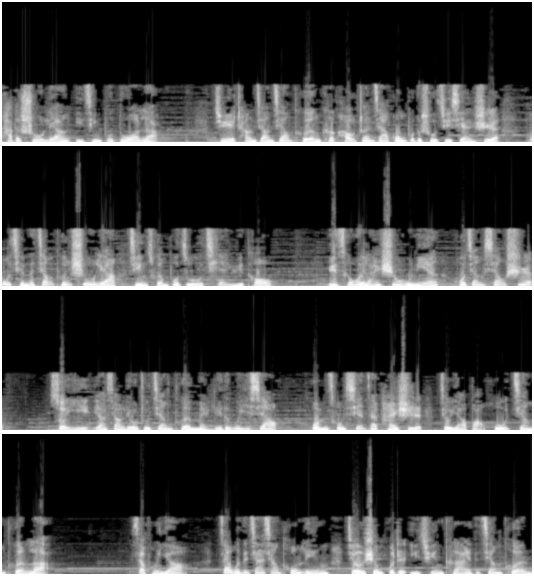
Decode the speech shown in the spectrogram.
它的数量已经不多了。据长江江豚科考专家公布的数据显示，目前的江豚数量仅存不足千余头，预测未来十五年或将消失。所以，要想留住江豚美丽的微笑，我们从现在开始就要保护江豚了。小朋友。在我的家乡铜陵，就生活着一群可爱的江豚，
